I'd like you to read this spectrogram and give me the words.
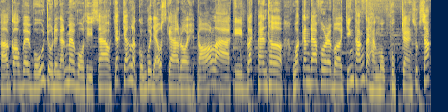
à, còn về vũ trụ điện ảnh Marvel thì sao? Chắc chắn là cũng có giải Oscar rồi. Đó là khi Black Panther Wakanda Forever chiến thắng tại hạng mục phục trang xuất sắc.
